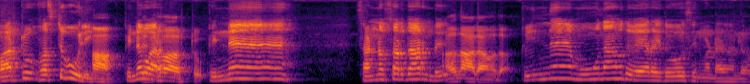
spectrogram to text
വാർ ടു ഫസ്റ്റ് കൂലി. പിന്നെ പിന്നെ വാർ ടു. പിന്നെ സൺ ഓഫ് സർദാർ ഉണ്ട്. നാലാമതാ. പിന്നെ മൂന്നാമത് വേറെ ഏതോ സിനിമ ഉണ്ടായിരുന്നല്ലോ.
